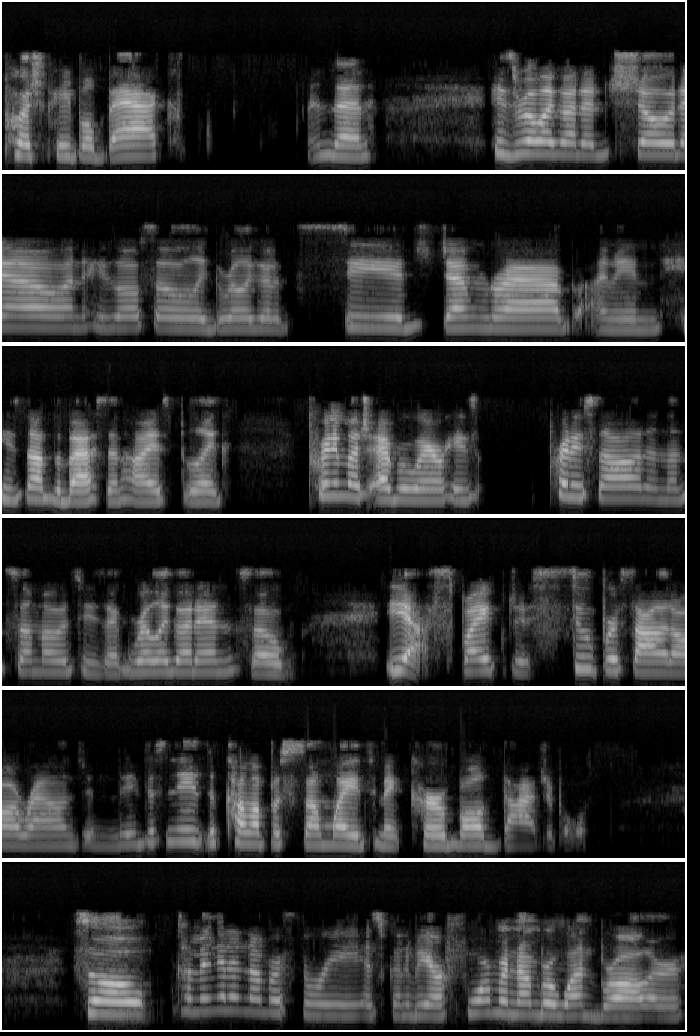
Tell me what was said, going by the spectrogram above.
push people back. And then he's really good at showdown. He's also like really good at siege, gem grab. I mean, he's not the best in heist, but like pretty much everywhere he's pretty solid, and then some modes he's like really good in. So yeah, Spike just super solid all around, and he just needs to come up with some way to make Curveball dodgeable. So coming in at number three is going to be our former number one brawler,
